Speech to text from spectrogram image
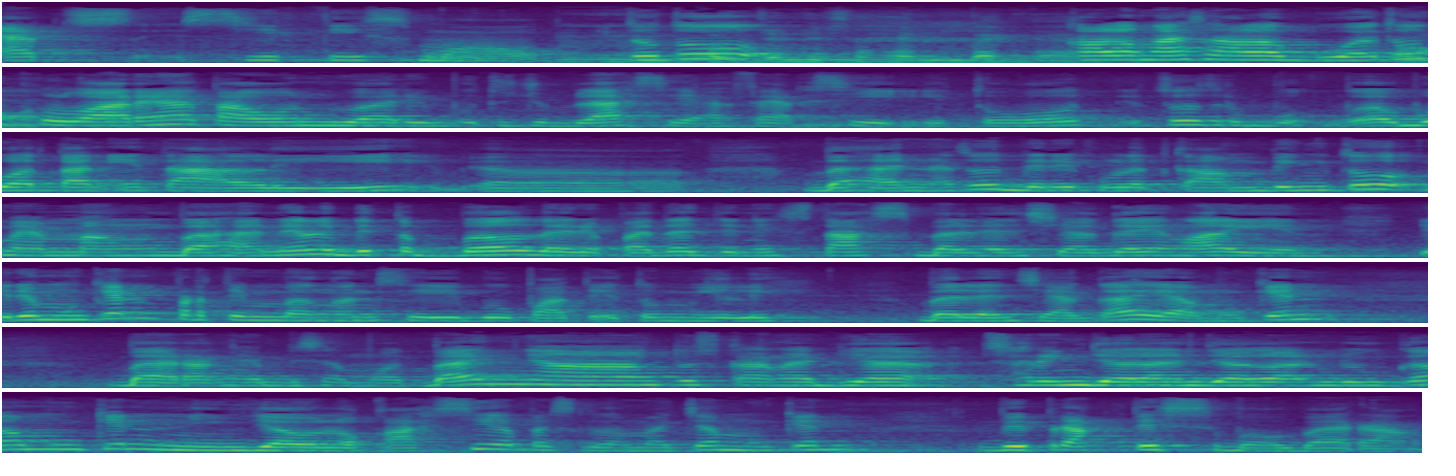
Edge City Small hmm, itu tuh ya? kalau nggak salah gue tuh oh. keluarnya tahun 2017 ya versi itu itu buatan Itali uh, bahannya tuh dari kulit kambing tuh memang bahannya lebih tebal daripada jenis tas Balenciaga yang lain jadi mungkin pertimbangan si bupati itu milih Balenciaga ya mungkin barangnya bisa muat banyak terus karena dia sering jalan-jalan juga mungkin ninjau lokasi apa segala macam mungkin lebih praktis bawa barang.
